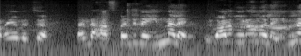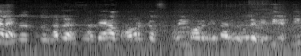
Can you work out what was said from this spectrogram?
പണയം വെച്ച് തന്റെ ഹസ്ബൻഡിനെ ഇന്നലെ ഒരുപാട് ദൂരമൊന്നുമല്ല ഇന്നലെ അത് അദ്ദേഹം അവർക്ക് സുപ്രീം കോടതിയിൽ അനുകൂല വിധി കിട്ടി.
